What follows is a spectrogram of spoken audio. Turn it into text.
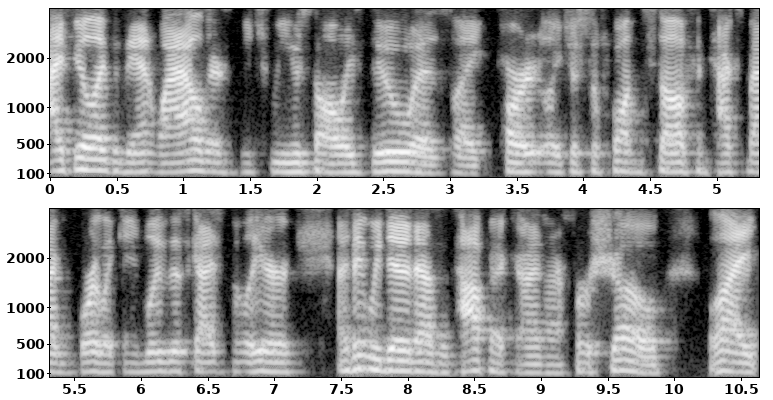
I feel like the Van Wilder, which we used to always do as like part like just the fun stuff and text back and forth. Like, can you believe this guy's still here? I think we did it as a topic on our first show. Like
